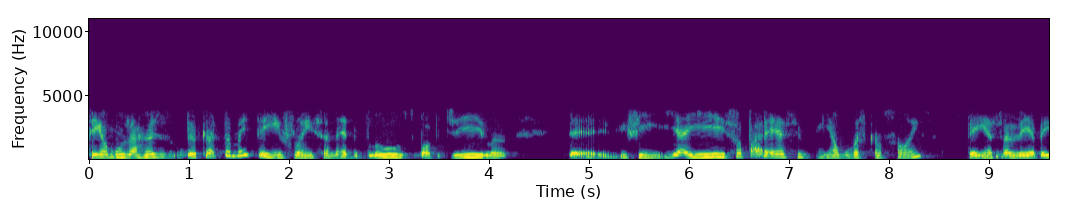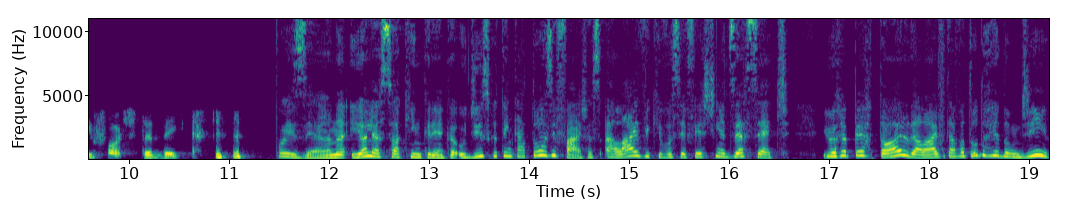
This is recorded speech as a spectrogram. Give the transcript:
tem alguns arranjos. O Belchior também tem influência, né? Do blues, do Bob Dylan, é, enfim. E aí isso aparece em algumas canções. Tem essa veia bem forte também. Pois é, Ana. E olha só que encrenca. O disco tem 14 faixas. A live que você fez tinha 17. E o repertório da live estava todo redondinho.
